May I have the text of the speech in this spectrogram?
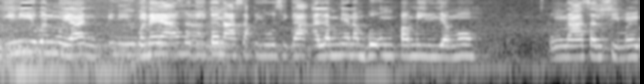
Iniwan mo yan. Iniwan Hinayaan mo mo dito, amin. nasa QC ka. Alam niya ng buong pamilya mo kung nasan si Merk.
